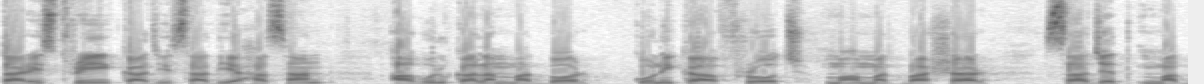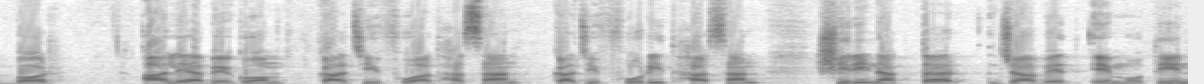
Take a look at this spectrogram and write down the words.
তার স্ত্রী কাজী সাদিয়া হাসান, আবুল কালাম মাতবর, কণিকা আফরোজ, মোহাম্মদ বাশার, সাজেদ মাতবর, আলেয়া বেগম, কাজী ফুয়াদ হাসান, কাজী ফরিদ হাসান, শিরিন আক্তার, জাভেদ এ মতিন,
